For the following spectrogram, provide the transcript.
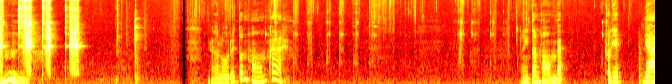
อืม แล้วก็โรยด้วยต้นหอมค่ะ อันนี้ต้นหอมแบบเขาเรียกหญ้า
